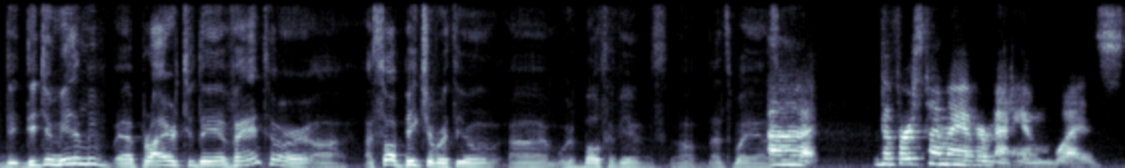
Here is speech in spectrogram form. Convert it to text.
Did, did you meet him uh, prior to the event, or uh, I saw a picture with you, uh, with both of you, so that's why I asked. Uh, the first time I ever met him was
